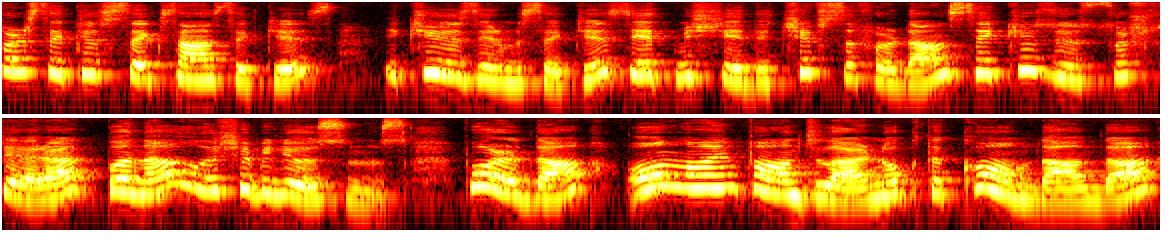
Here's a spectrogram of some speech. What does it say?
0888 228 77 çift sıfırdan 800 tuşlayarak bana ulaşabiliyorsunuz. Bu arada onlinefalcılar.com'dan da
